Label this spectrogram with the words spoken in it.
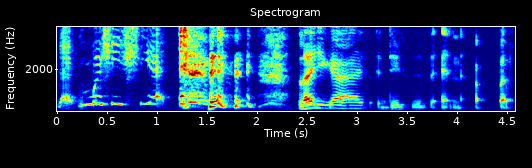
That mushy shit. love you guys. Deuces and bye bye.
